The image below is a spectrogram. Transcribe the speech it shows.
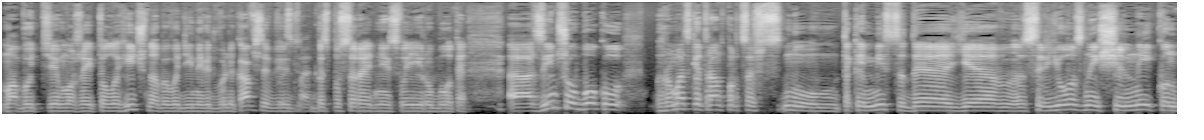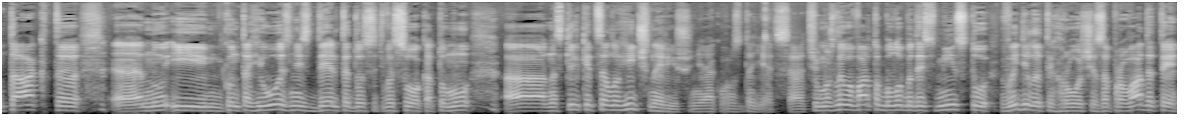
мабуть, може і то логічно, аби водій не відволікався від Безпека. безпосередньої своєї роботи. А з іншого боку, громадський транспорт це ж ну таке місце, де є серйозний щільний контакт, е, ну і контагіозність дельти досить висока. Тому е, наскільки це логічне рішення, як вам здається? Чи можливо варто було би десь місту виділити гроші, запровадити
